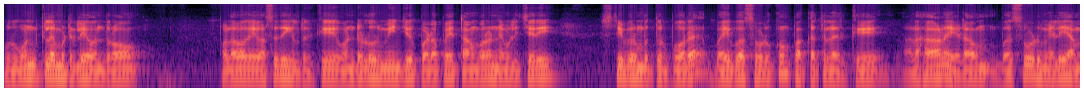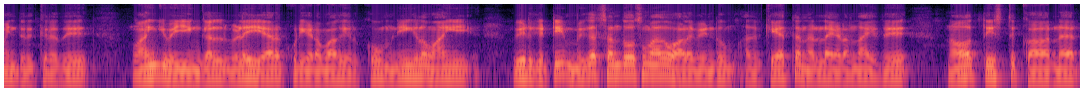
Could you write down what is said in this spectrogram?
ஒரு ஒன் கிலோமீட்டர்லேயே வந்துடும் பல வகை வசதிகள் இருக்குது வண்டலூர் மீஞ்சூர் படப்பை தாம்பரம் நெமிலிச்சேரி ஸ்ரீபெரும்புத்தூர் போகிற பைபாஸ் ரோடுக்கும் பக்கத்தில் இருக்குது அழகான இடம். பஸ் ரோடு மேலே அமைந்திருக்கிறது. வாங்கி வையுங்கள். விலை ஏறக்கூடிய இடமாக இருக்கும். நீங்களும் வாங்கி வீடு கட்டி மிக சந்தோஷமாக வாழ வேண்டும். அதற்கேற்ற நல்ல இடம்தான் இது. North east corner.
